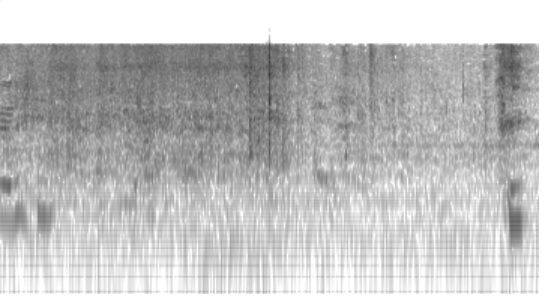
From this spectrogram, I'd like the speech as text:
Böyle.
